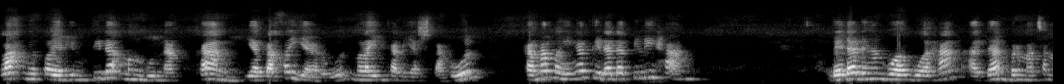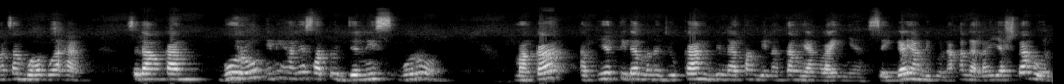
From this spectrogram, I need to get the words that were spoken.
lahnya tayyibin tidak menggunakan yatafayyarun, melainkan yastahun, karena mengingat tidak ada pilihan. Beda dengan buah-buahan, ada bermacam-macam buah-buahan. Sedangkan burung ini hanya satu jenis burung. Maka artinya tidak menunjukkan binatang-binatang yang lainnya. Sehingga yang digunakan adalah yastahun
